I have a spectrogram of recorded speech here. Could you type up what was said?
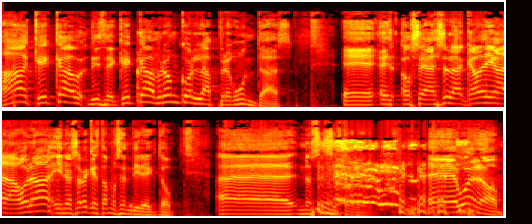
Ah, qué cab- dice, qué cabrón con las preguntas. Eh, es- o sea, eso le acaba de llegar ahora y no sabe que estamos en directo. Eh, no sé si sabe. Bueno,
